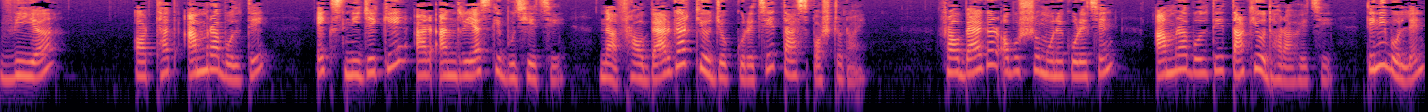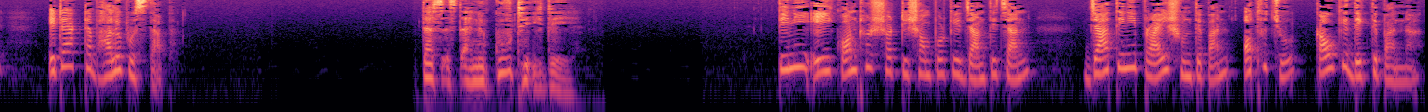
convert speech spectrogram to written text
ভিয়া অর্থাৎ আমরা বলতে এক্স নিজেকে আর আন্দ্রেয়াসকে বুঝিয়েছে না ফ্রাও ব্যার্গারকেও যোগ করেছে তা স্পষ্ট নয় ফ্রাও ব্যাগার অবশ্য মনে করেছেন আমরা বলতে তাকেও ধরা হয়েছে তিনি বললেন এটা একটা ভালো প্রস্তাব Das ist eine gute Idee. তিনি এই কণ্ঠস্বরটি সম্পর্কে জানতে চান যা তিনি প্রায় শুনতে পান অথচ কাউকে দেখতে পান না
